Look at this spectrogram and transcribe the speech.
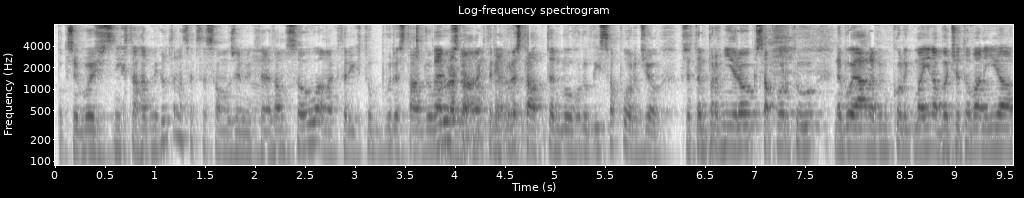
Potřebuješ z nich tahat mikrotransakce samozřejmě, které tam jsou a na kterých to bude stát do budoucna, na no, kterých bude stát ten dlouhodobý support, že jo. Protože ten první rok supportu, nebo já nevím, kolik mají nabudgetovaný a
